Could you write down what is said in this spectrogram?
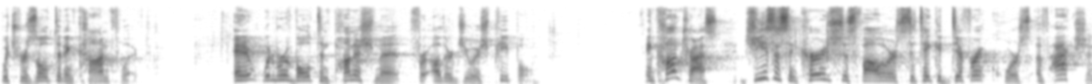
which resulted in conflict. And it would result in punishment for other Jewish people. In contrast, Jesus encouraged his followers to take a different course of action.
